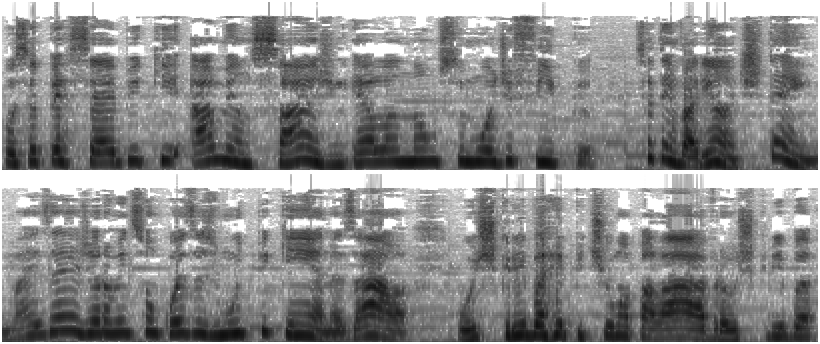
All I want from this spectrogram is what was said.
você percebe que a mensagem ela não se modifica. Você tem variantes? Tem, mas é, geralmente são coisas muito pequenas. Ah, o escriba repetiu uma palavra, o escriba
